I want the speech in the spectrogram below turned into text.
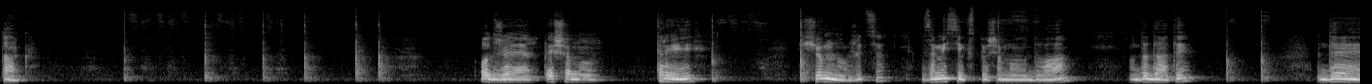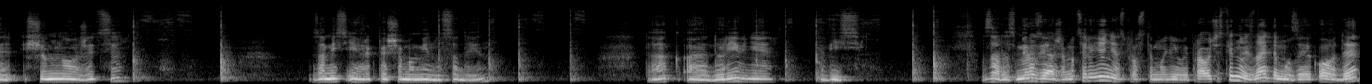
Так. Отже, пишемо 3, що множиться. Замість х пишемо 2. Додати. d, що множиться. Замість y пишемо мінус 1. Так, дорівнює 8. Зараз ми розв'яжемо це рівняння, спростимо ліву і праву частину і знайдемо, за якого d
